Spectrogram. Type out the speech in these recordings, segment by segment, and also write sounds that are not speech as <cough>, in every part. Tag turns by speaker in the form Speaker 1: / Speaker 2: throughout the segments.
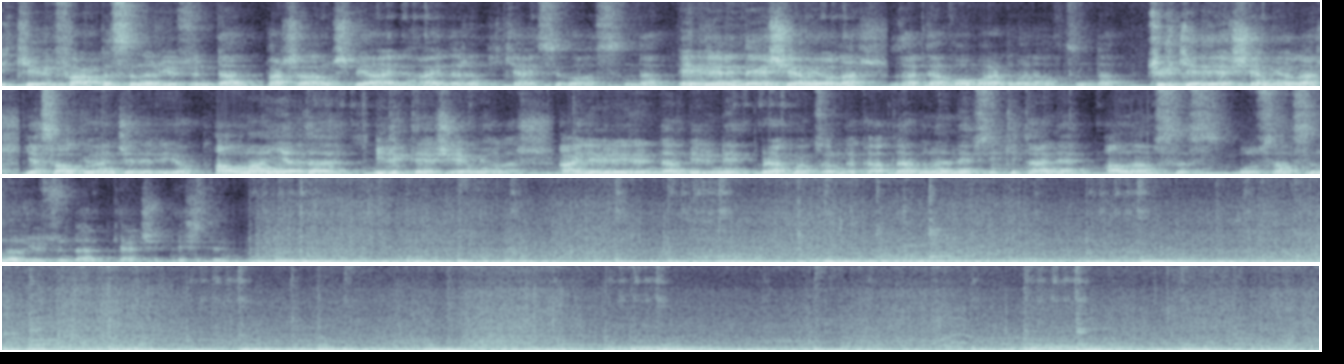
Speaker 1: İki farklı sınır yüzünden parçalanmış bir aile. Haydar'ın hikayesi bu aslında. Evlerinde yaşayamıyorlar. Zaten bombardıman altında. Türkiye'de yaşayamıyorlar. Yasal güvenceleri yok. Almanya'da birlikte yaşayamıyorlar. Aile bireylerinden birini bırakmak zorunda kaldılar. Bunların hepsi iki tane anlamsız ulusal sınır yüzünden gerçekleşti.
